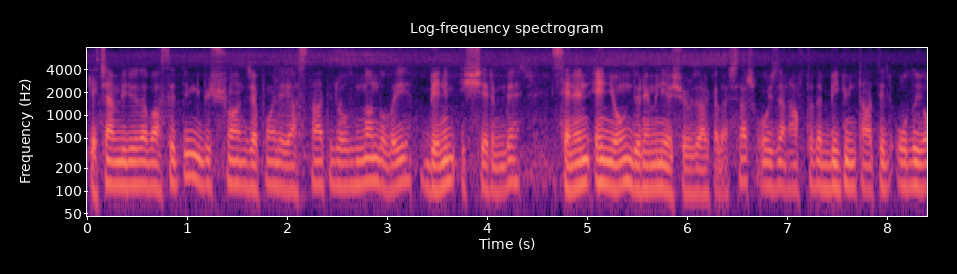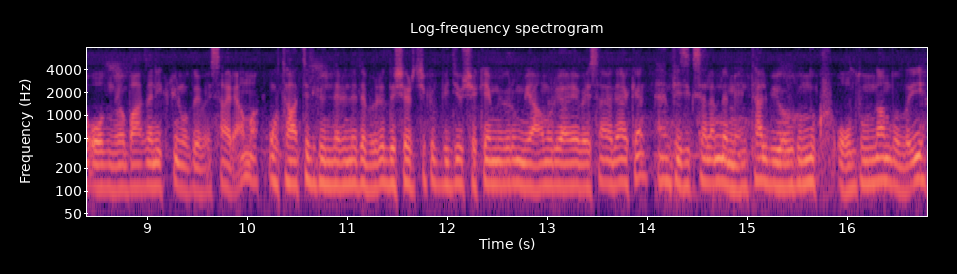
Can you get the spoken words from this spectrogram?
Geçen videoda bahsettiğim gibi şu an Japonya'da yaz tatili olduğundan dolayı benim iş yerimde senenin en yoğun dönemini yaşıyoruz arkadaşlar. O yüzden haftada bir gün tatil oluyor olmuyor bazen iki gün oluyor vesaire ama o tatil günlerinde de böyle dışarı çıkıp video çekemiyorum yağmur yağıyor vesaire derken hem fiziksel hem de mental bir yorgunluk olduğundan dolayı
